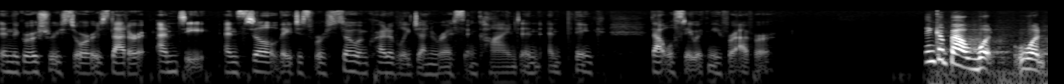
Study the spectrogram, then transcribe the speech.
in the grocery stores that are empty and still they just were so incredibly generous and kind and and think that will stay with me forever. Think about what, what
